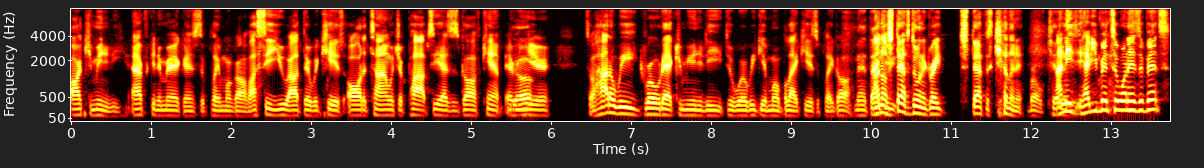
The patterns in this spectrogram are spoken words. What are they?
our community, African Americans, to play more golf? I see you out there with kids all the time with your pops. He has his golf camp every Yup. year. So how do we grow that community to where we get more black kids to play golf? Man, I know you. Steph's doing a great. Steph is killing it. Bro, I need. Have you been to one of his events?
